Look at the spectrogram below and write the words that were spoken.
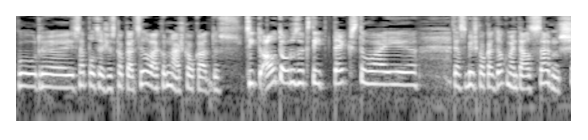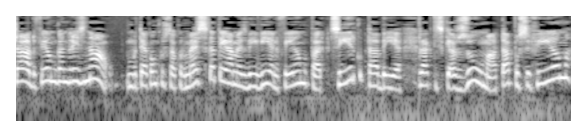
kur eh, ir sapulcējušies kaut kādi cilvēki, runājuši kaut kādus citu autoru uzrakstītu tekstu, vai eh, tas bija kaut kāds dokumentāls sarunas. Šādu filmu gandrīz nav. Tajā konkursā, kur mēs skatījāmies, bija viena filma par cirku. Tā bija praktiski ar zūmā tapusi filma,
